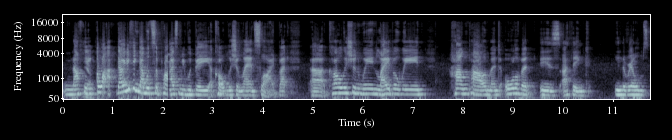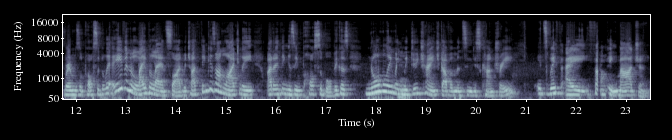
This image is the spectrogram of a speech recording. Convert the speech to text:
nothing. Yeah. Oh, the only thing that would surprise me would be a coalition landslide. But uh, coalition win, Labor win, hung parliament, all of it is, I think, in the realms realms of possibility. Even a Labor landslide, which I think is unlikely, I don't think is impossible because normally when we do change governments in this country, it's with a thumping margin.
